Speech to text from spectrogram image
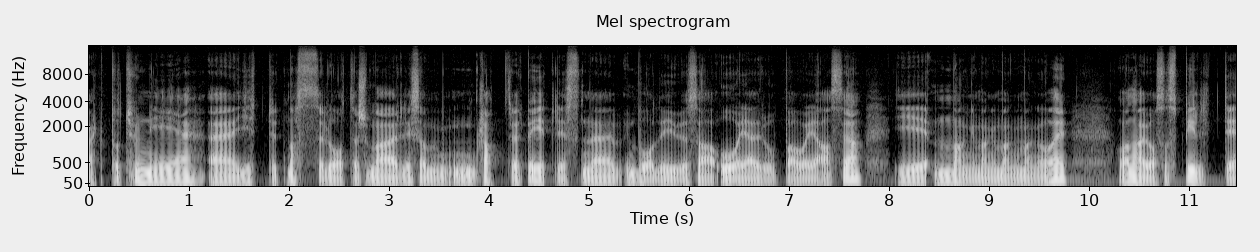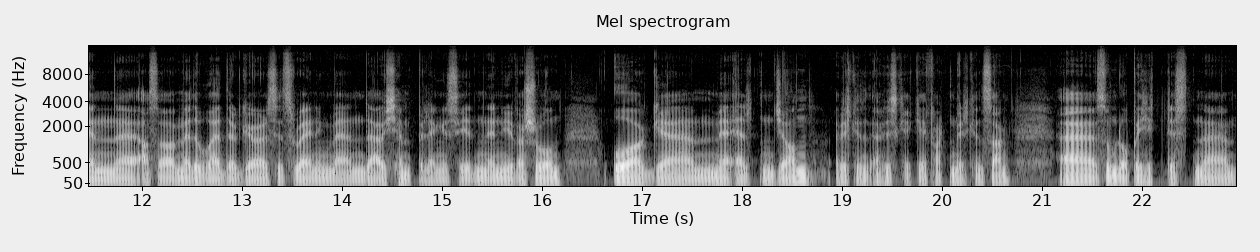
vært på turné, eh, gitt ut masse låter som har liksom klatret på hitlistene både i USA og i Europa og i Asia i mange, mange, mange, mange år. Og han har jo også spilt inn eh, altså med The Weather Girls, It's Raining Men, det er jo kjempelenge siden, en ny versjon. Og eh, med Elton John, hvilken, jeg husker ikke i farten hvilken sang, eh, som lå på hitlistene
